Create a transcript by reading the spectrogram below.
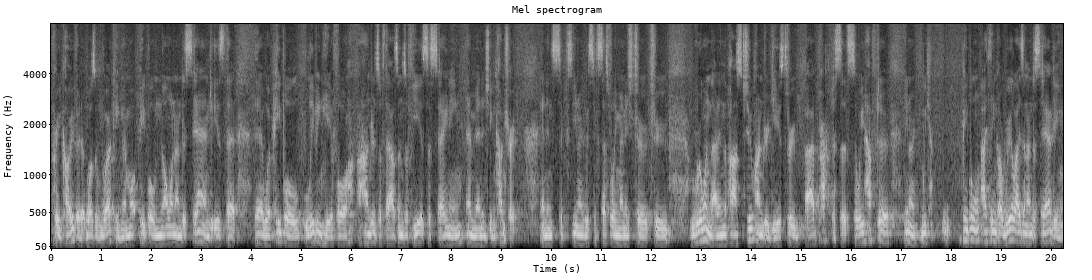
pre-COVID, it wasn't working. And what people know and understand is that there were people living here for hundreds of thousands of years, sustaining and managing country. And in you know, we successfully managed to, to ruin that in the past 200 years through bad practices. So we have to, you know, we people I think are realizing and understanding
